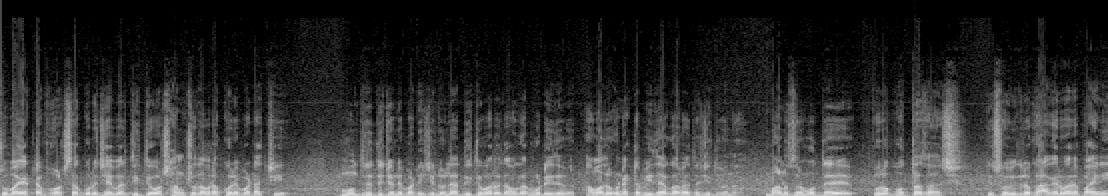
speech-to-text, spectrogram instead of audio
সবাই একটা ভরসা করেছে এবার তৃতীয়বার সাংসদ আমরা করে পাঠাচ্ছি। মন্ত্রী দুজনে পাঠিয়েছি নইলে আর দ্বিতীয়বার হয়তো আমাকে ভোটেই দেবেন আমাদের ওখানে একটা বিধায়ক আর হয়তো জিতবে না। মানুষের মধ্যে পুরো প্রত্যাশা আছে যে সৌমিত্রকে আগের বারে পাইনি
